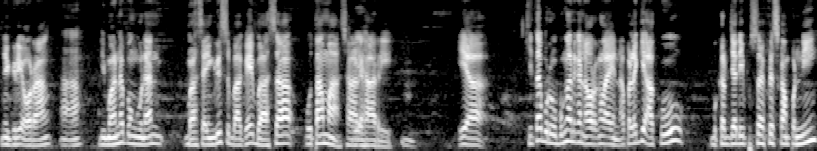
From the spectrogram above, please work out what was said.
negeri orang Ah, ah. di mana penggunaan bahasa Inggris sebagai bahasa utama sehari-hari. Hmm. Ya, kita berhubungan dengan orang lain. Apalagi aku bekerja di service company,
